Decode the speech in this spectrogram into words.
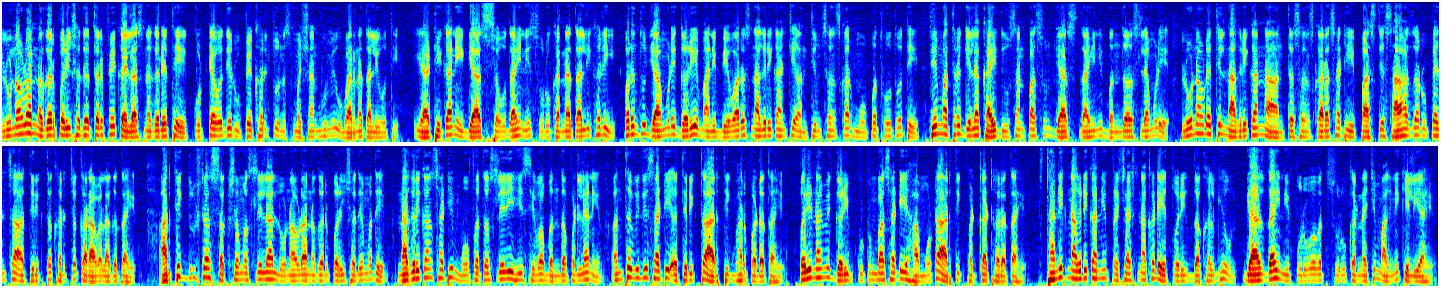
लोणावळा नगर परिषदेतर्फे कैलासनगर येथे कोट्यवधी रुपये खर्चून स्मशानभूमी उभारण्यात आली होती. या ठिकाणी गॅस शवदाहिनी सुरू करण्यात आली खरी परंतु ज्यामुळे गरीब आणि बेवारस नागरिकांचे अंतिम संस्कार मोफत होत होते ते मात्र गेल्या काही दिवसांपासून गॅस दाहिनी बंद असल्यामुळे लोणावळ्यातील नागरिकांना अंत्यसंस्कारासाठी पाच ते सहा हजार रुपयांचा अतिरिक्त खर्च करावा लागत आहे. आर्थिकदृष्ट्या सक्षम असलेल्या लोणावळा नगर परिषदेमध्ये नागरिकांसाठी मोफत असलेली ही सेवा बंद पडल्याने अंत्यविधीसाठी अतिरिक्त आर्थिक भार पडत आहे. परिणामी गरीब कुटुंबासाठी हा मोठा आर्थिक फटका ठरत आहे. स्थानिक नागरिकांनी प्रशासनाकडे त्वरित दखल घेऊन गॅसदाहिनी पूर्ववत सुरू करण्याची मागणी केली आहे.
